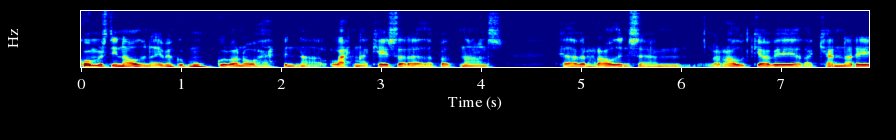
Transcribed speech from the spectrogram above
komist í náðuna ef einhver munkur var nóg heppin að lækna keisara eða börna hans eða vera ráðinn sem ráðgjafi eða kennari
